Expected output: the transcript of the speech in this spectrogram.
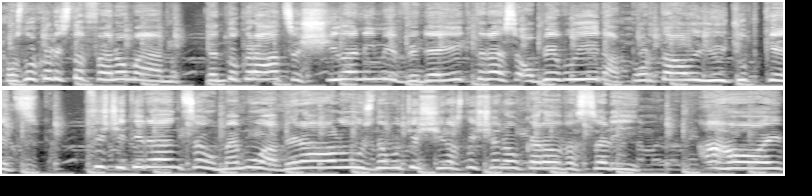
Poslouchali jste fenomén, tentokrát se šílenými videi, které se objevují na portálu YouTube Kids. Příští týden se u memu a virálu znovu těší naslyšenou Karel Veselý. Ahoj!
